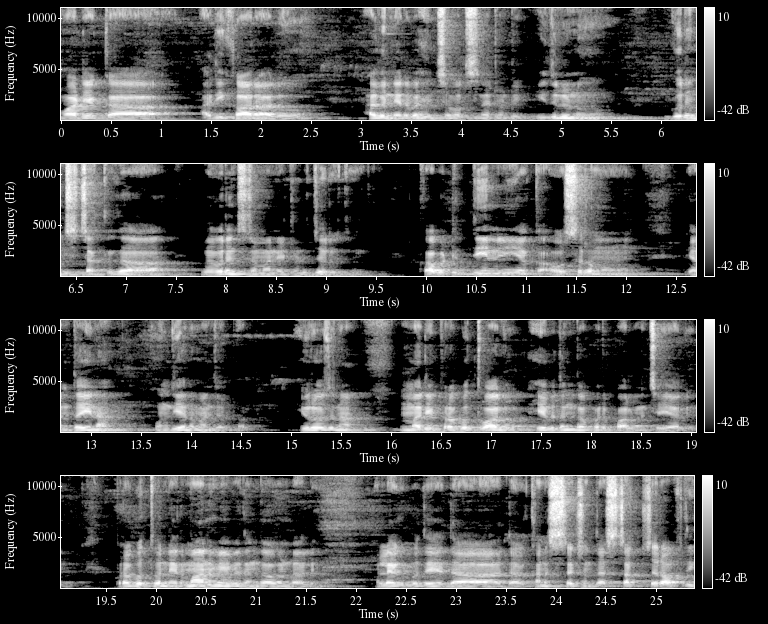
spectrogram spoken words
వాటి యొక్క అధికారాలు అవి నిర్వహించవలసినటువంటి విధులను గురించి చక్కగా వివరించడం అనేటువంటి జరుగుతుంది. కాబట్టి దీని యొక్క అవసరము ఎంతైనా ఉంది అని మనం చెప్పాలి. ఈ రోజున మరి ప్రభుత్వాలు ఏ విధంగా పరిపాలన చేయాలి? ప్రభుత్వ నిర్మాణం ఏ విధంగా ఉండాలి? లేకపోతే the the construction the structure of the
